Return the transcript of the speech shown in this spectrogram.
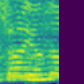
try and love.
